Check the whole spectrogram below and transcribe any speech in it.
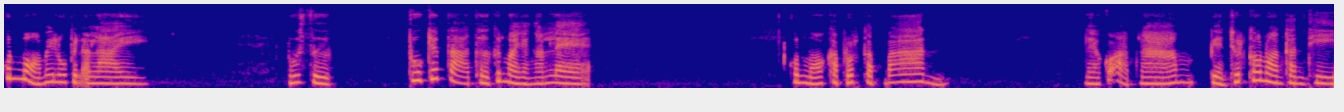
คุณหมอไม่รู้เป็นอะไร รู้สึกถูกชะตาเธอขึ้นมาอย่างนั้นแหละ คุณหมอขับรถกลับบ้าน แล้วก็อาบน้ำเปลี่ยนชุดเข้านอนทันที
